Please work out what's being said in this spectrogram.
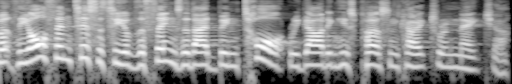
but the authenticity of the things that I'd been taught regarding his person, character, and nature.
